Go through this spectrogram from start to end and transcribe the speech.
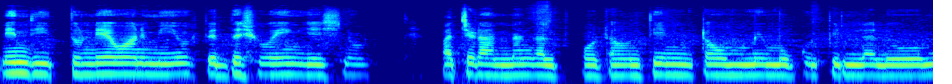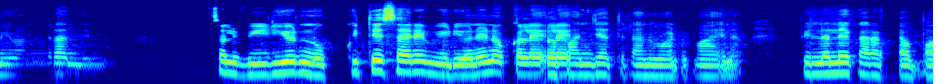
నేను తీస్తుండేమో అని మేము పెద్ద షోయింగ్ చేసినాం. పచ్చడి అన్నం కలుపుకోవటం తింటాం. మీ ముగ్గురు పిల్లలు మేమందరం తిన్నాం. అసలు వీడియో నొక్కితే సరే వీడియోనే నొక్కలే. పని చేస్తాడు అనమాట మా ఆయన. పిల్లలే కరెక్ట్ అబ్బా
